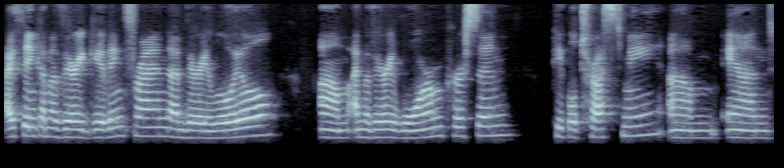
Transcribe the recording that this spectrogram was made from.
I think I'm a very giving friend. I'm very loyal. Um, I'm a very warm person. People trust me, um, and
